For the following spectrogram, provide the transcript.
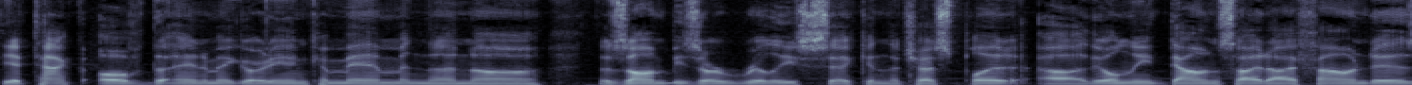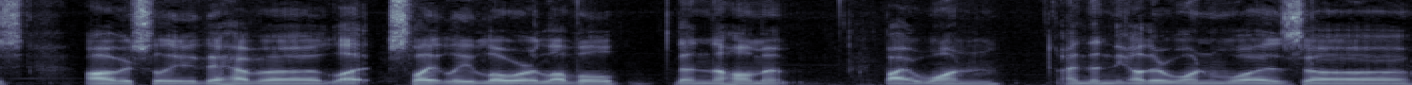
the attack of the anime guardian can mim, and then uh, the zombies are really sick in the chest plate. Uh, the only downside I found is obviously they have a slightly lower level than the helmet by one, and then the other one was uh,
